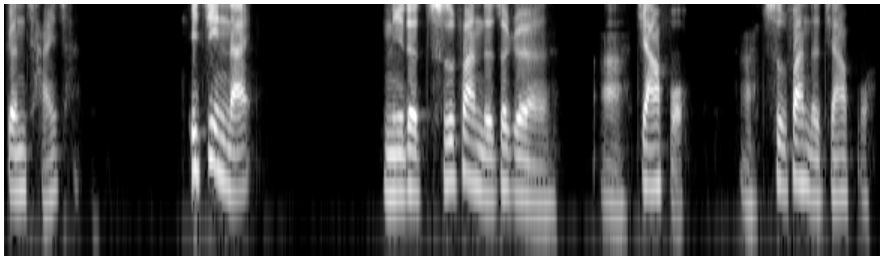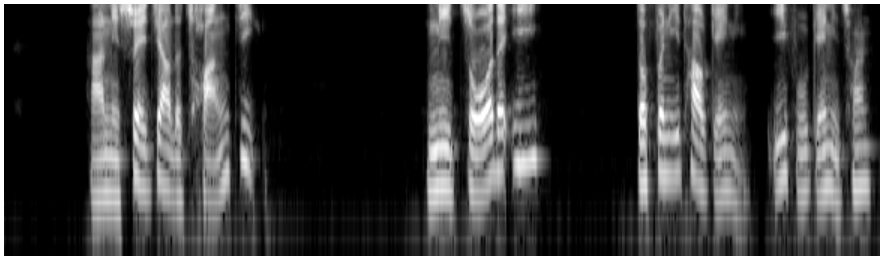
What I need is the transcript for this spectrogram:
跟财产，一进来。你的吃饭的这个啊家伙啊，吃饭的家伙啊，你睡觉的床具，你着的衣，都分一套给你，衣服给你穿，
